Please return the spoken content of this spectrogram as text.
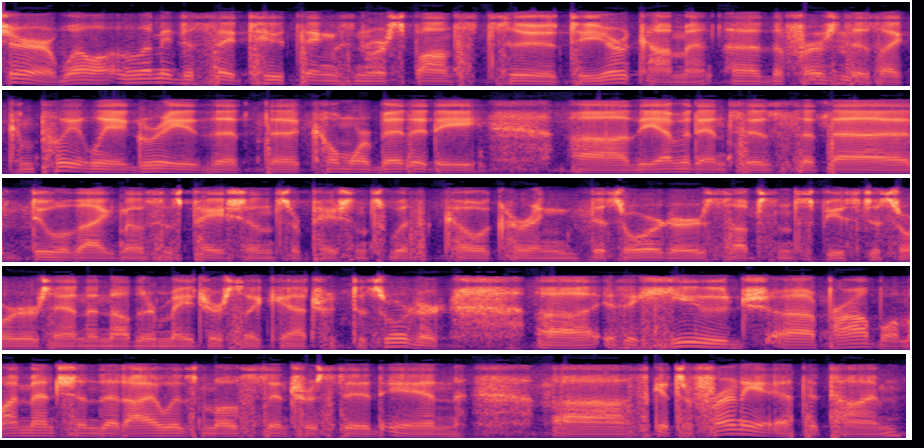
Sure. Well, let me just say two things in response to, to your comment. Uh, the 1st mm-hmm. is I completely agree that the comorbidity, uh, the evidence is that the dual diagnosis patients or patients with co-occurring disorders, substance abuse disorders, and another major psychiatric disorder, uh, is a huge uh, problem. I mentioned that I was most interested in uh, schizophrenia at the time,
